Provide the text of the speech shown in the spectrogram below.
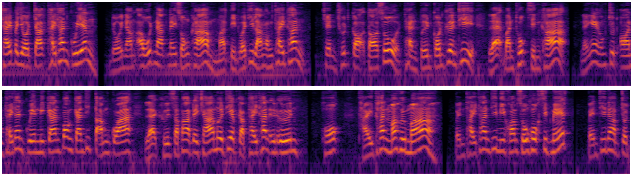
ใช้ประโยชน์จากไททันเกวียน โดยนำอาวุธหนักในสงครามมาติดไว้ที่หลังของไททัน เช่นชุดเกราะต่อสู้ แท่นปืนกลเคลื่อนที่ และบรรทุกสินค้า ในแง่ของจุดอ่อนไททันเกวียนมีการป้องกันที่ต่ำกว่า และคืนสภาพได้ช้าเมื่อเทียบกับไททันอื่นๆ 6. ไททันมหึมา เป็นไททันที่มีความสูง 60 เมตร เป็นที่น่าจด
